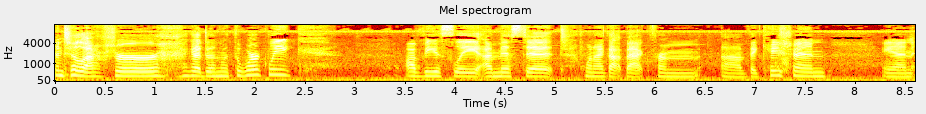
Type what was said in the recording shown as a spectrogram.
until after I got done with the work week. Obviously, I missed it when I got back from uh, vacation, and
